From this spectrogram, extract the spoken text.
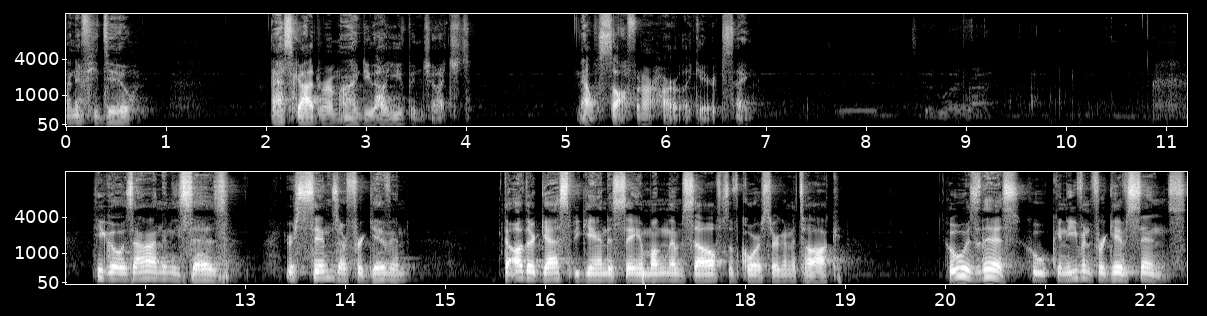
And if you do, ask God to remind you how you've been judged. And that will soften our heart, like Eric's saying. He goes on and he says, Your sins are forgiven. The other guests began to say among themselves, of course, they're going to talk, Who is this who can even forgive sins?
